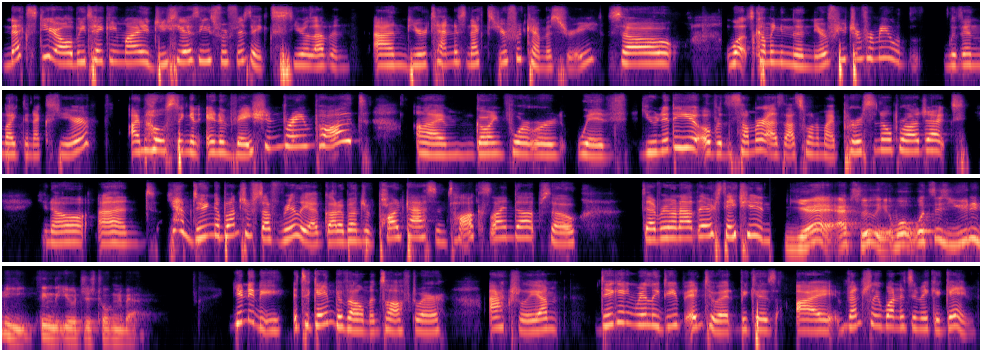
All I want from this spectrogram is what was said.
next year I'll be taking my GCSEs for physics, year 11, and year 10 is next year for chemistry. So, what's coming in the near future for me within like the next year? I'm hosting an innovation brain pod. I'm going forward with Unity over the summer as that's one of my personal projects, you know, and yeah, I'm doing a bunch of stuff really. I've got a bunch of podcasts and talks lined up, so to everyone out there, stay tuned. Yeah, absolutely. Well, what's this Unity thing that you were just talking about? Unity, it's a game development software. Actually, I'm digging really deep into it because I eventually wanted to make a game.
